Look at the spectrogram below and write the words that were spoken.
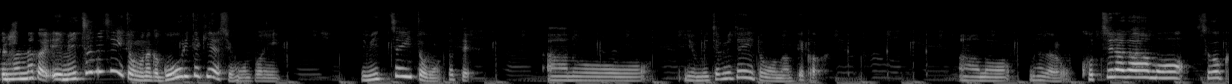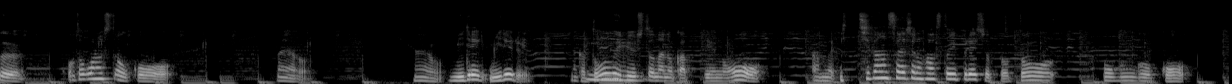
なんかえめちゃめちゃいいと思う。なんか合理的やし本当に。えめっちゃいいと思う。だってあのーいやめちゃめちゃいいと思うな。てかあのなんだろう。こちら側もすごく男の人をこうなんやろ。なんやろ。見れる見れる？なんかどういう人なのかっていうのを、あの一番最初のファーストインプレッションとどう今後こう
